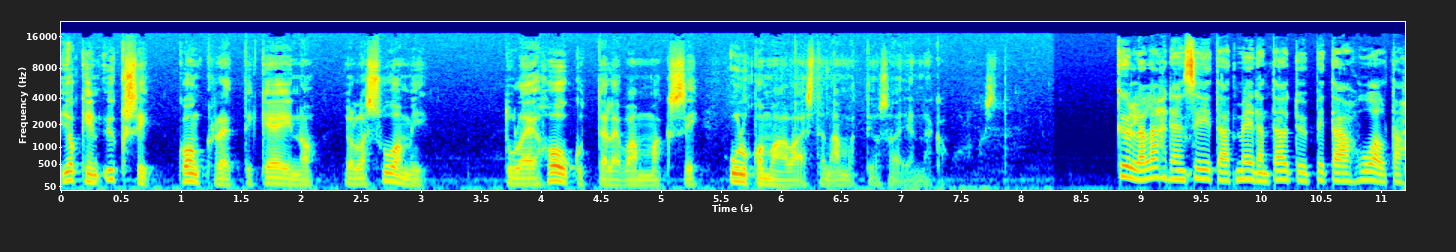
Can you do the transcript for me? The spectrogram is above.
jokin yksi konkreetti keino, jolla Suomi tulee houkuttelevammaksi ulkomaalaisten ammattiosaajien näkökulmasta? Kyllä lähden siitä, että meidän täytyy pitää huolta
